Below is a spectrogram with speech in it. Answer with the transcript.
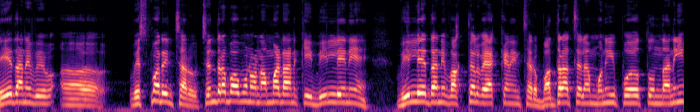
లేదని విస్మరించారు. చంద్రబాబును నమ్మడానికి వీల్లేని వీల్లేదని వక్తలు వ్యాఖ్యానించారు. భద్రాచలం మునిగిపోతుందని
